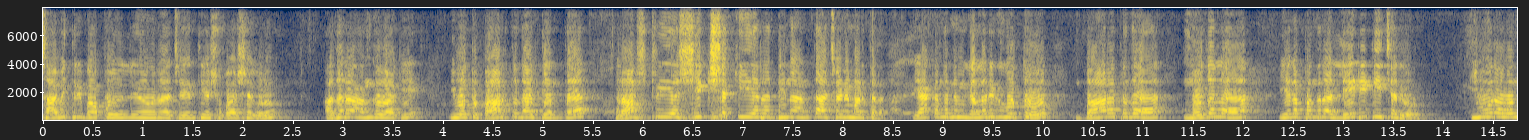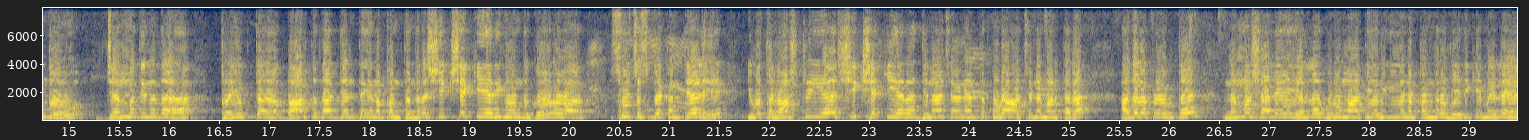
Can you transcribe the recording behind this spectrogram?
ಸಾವಿತ್ರಿ ಬಾಪುಲಿಯವರ ಜಯಂತಿಯ ಶುಭಾಶಯಗಳು. ಅದರ ಅಂಗವಾಗಿ ಇವತ್ತು ಭಾರತದಾದ್ಯಂತ ರಾಷ್ಟ್ರೀಯ ಶಿಕ್ಷಕಿಯರ ದಿನ ಅಂತ ಆಚರಣೆ ಮಾಡ್ತಾರೆ. ಯಾಕಂದ್ರೆ ನಿಮ್ಗೆಲ್ಲರಿಗೂ ಗೊತ್ತು, ಭಾರತದ ಮೊದಲ ಏನಪ್ಪ ಅಂದ್ರೆ ಲೇಡಿ ಟೀಚರ್ ಇವರು. ಇವರ ಒಂದು ಜನ್ಮದಿನದ ಪ್ರಯುಕ್ತ ಭಾರತದಾದ್ಯಂತ ಏನಪ್ಪ ಅಂತಂದ್ರೆ ಶಿಕ್ಷಕಿಯರಿಗೆ ಒಂದು ಗೌರವ ಸೂಚಿಸ್ಬೇಕಂತೇಳಿ ಇವತ್ತು ರಾಷ್ಟ್ರೀಯ ಶಿಕ್ಷಕಿಯರ ದಿನಾಚರಣೆ ಅಂತ ಕೂಡ ಆಚರಣೆ ಮಾಡ್ತಾರೆ. ಅದರ ಪ್ರಯುಕ್ತ ನಮ್ಮ ಶಾಲೆಯ ಎಲ್ಲ ಗುರುಮಾತೆಯರಿಗೆ ಏನಪ್ಪಾ ಅಂದ್ರೆ ವೇದಿಕೆ ಮೇಲೆ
